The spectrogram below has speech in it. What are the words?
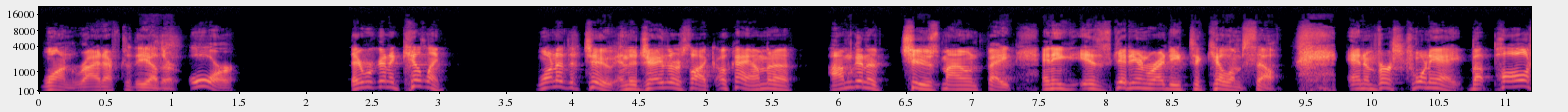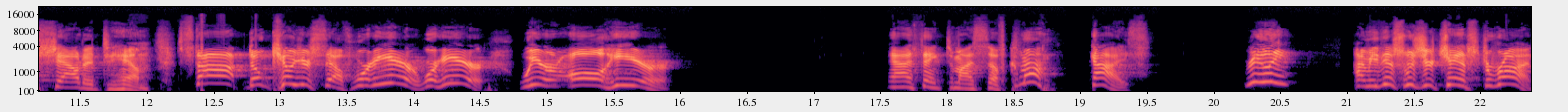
one right after the other. Or they were going to kill him one of the two. And the jailer's like, okay, I'm going to I'm going to choose my own fate. And he is getting ready to kill himself. And in verse 28, but Paul shouted to him, Stop, don't kill yourself. We're here. We're here. We are all here. Now I think to myself, come on, guys, really? I mean, this was your chance to run.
